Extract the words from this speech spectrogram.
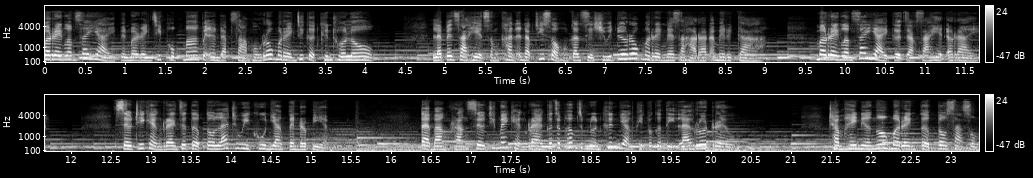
มะเร็งลำไส้ใหญ่เป็นมะเร็งที่พบมากเป็นอันดับ 3 ของโรคมะเร็งที่เกิดขึ้นทั่วโลก และเป็นสาเหตุสำคัญอันดับที่ 2 ของการเสียชีวิตด้วยโรคมะเร็งในสหรัฐอเมริกา มะเร็งลำไส้ใหญ่เกิดจากสาเหตุอะไร เซลล์ที่แข็งแรงจะเติบโตและทวีคูณอย่างเป็นระเบียบ แต่บางครั้งเซลล์ที่ไม่แข็งแรงก็จะเพิ่มจำนวนขึ้นอย่างผิดปกติและรวดเร็วทำให้เนื้องอกมะเร็งเติบโตสะสม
